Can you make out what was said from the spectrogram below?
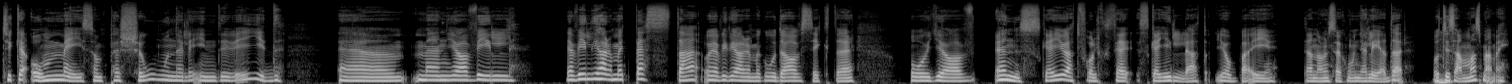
tycka om mig som person eller individ. Eh, men jag vill, jag vill göra mitt bästa och jag vill göra det med goda avsikter. Och jag önskar ju att folk ska, ska gilla att jobba i den organisation jag leder och mm. tillsammans med mig.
